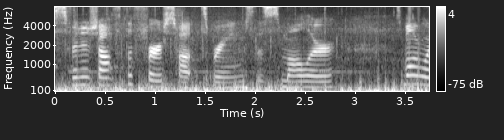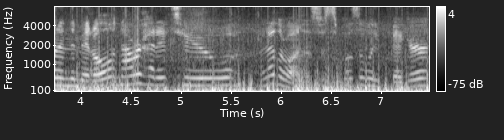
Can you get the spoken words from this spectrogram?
just finished off the first hot springs, the smaller, smaller one in the middle. Now we're headed to another one that's just supposedly bigger.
